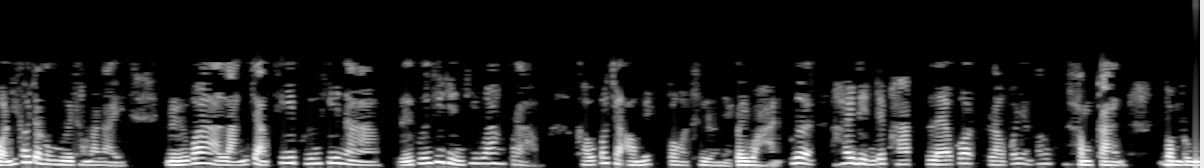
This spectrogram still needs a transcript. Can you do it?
ก่อนที่เขาจะลงมือทำอะไร หรือว่าหลังจากที่พื้นที่นา หรือพื้นที่ดินที่ว่างเปล่า เขาก็จะเอาเม็ดปอเทืองเนี่ยไปหวาน เพื่อให้ดินได้พัก แล้วก็เราก็ยังต้องทำการบำรุง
